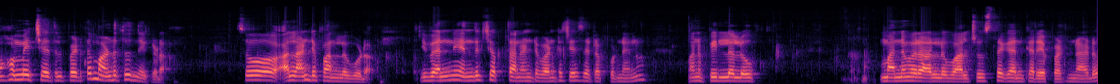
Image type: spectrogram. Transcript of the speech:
మొహం మీద చేతులు పెడితే మండుతుంది ఇక్కడ. సో అలాంటి పనులు కూడా. ఇవన్నీ ఎందుకు చెప్తానంటే వంట చేసేటప్పుడు నేను మన పిల్లలు మనవరాళ్ళు వాళ్ళు చూస్తే కనుక రేపటి నాడు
